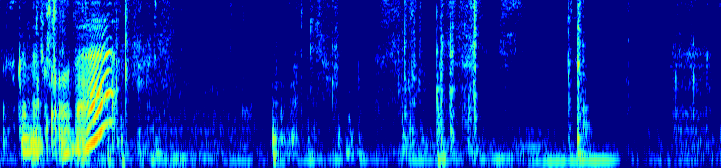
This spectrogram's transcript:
That's going to go there. So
